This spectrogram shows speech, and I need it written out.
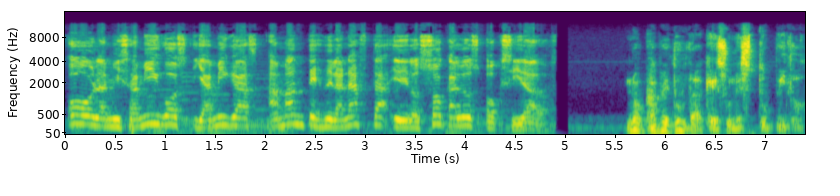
Hola mis amigos y amigas amantes de la nafta y de los zócalos oxidados. No cabe duda que es un estúpido.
